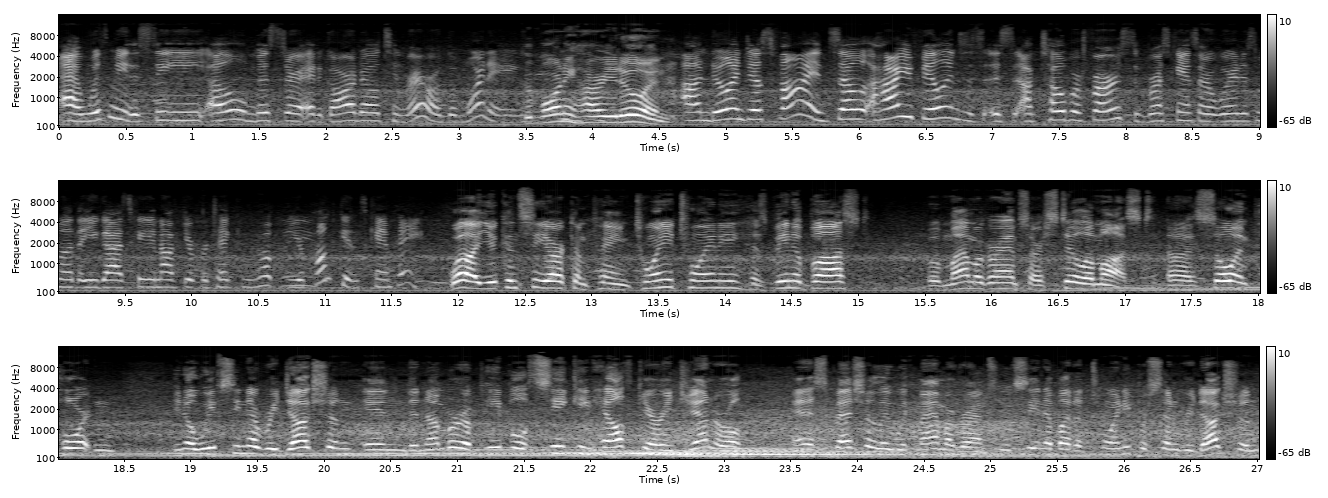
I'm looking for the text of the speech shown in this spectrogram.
uh, with me, the CEO, Mr. Edgardo Tenreiro. Good morning. Good morning. How are you doing? I'm doing just fine. So, how are you feeling? It's, it's October 1st, Breast Cancer Awareness Month, and you guys kicking off your Protect Your Pumpkins campaign. Well, you can see our campaign. 2020 has been a bust, but mammograms are still a must. Uh, so important you know, we've seen a reduction in the number of people seeking health care in general, and especially with mammograms. We've seen about a 20% reduction,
